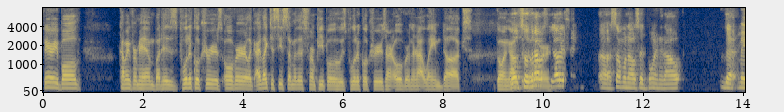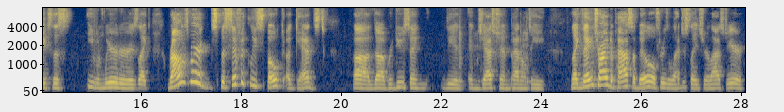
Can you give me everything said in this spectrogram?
very bold coming from him, but his political career is over. Like I'd like to see some of this from people whose political careers aren't over and they're not lame ducks going well, out. so door. that was the other thing uh, someone else had pointed out that makes this even weirder is like Ravnsborg specifically spoke against uh, the reducing the ingestion penalty. Like they tried to pass a bill through the legislature last year,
